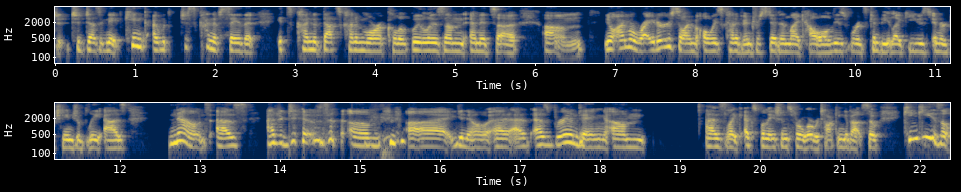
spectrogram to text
d- to designate kink i would just kind of say that it's kind of that's kind of more a colloquialism and it's a um you know i'm a writer so i'm always kind of interested in like how all these words can be like used interchangeably as nouns as adjectives, um, uh, you know, as, as branding, um, as like explanations for what we're talking about. So kinky is a,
